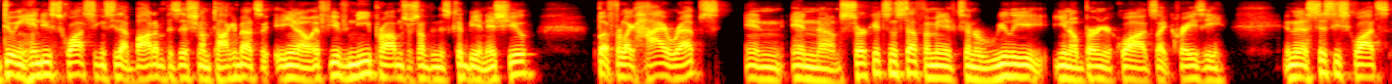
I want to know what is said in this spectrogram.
doing Hindu squats. You can see that bottom position I'm talking about. So, you know, if you have knee problems or something, this could be an issue. But for like high reps in in um, circuits and stuff, I mean, it's going to really you know burn your quads like crazy. And then a sissy squat's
